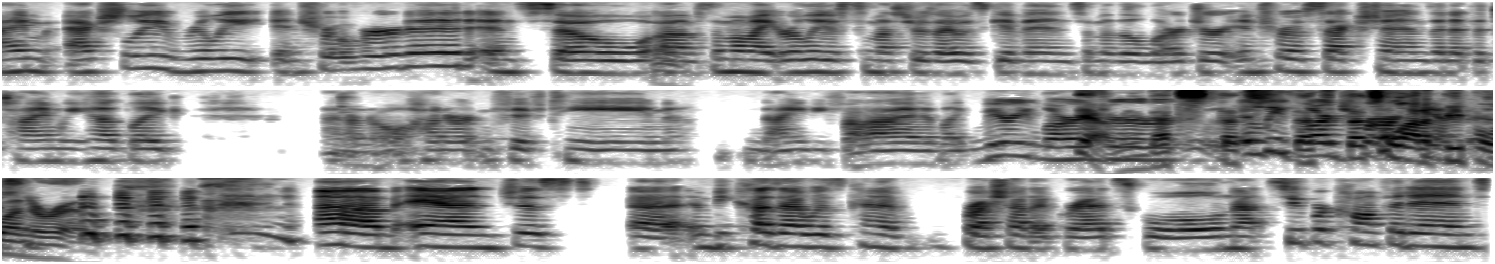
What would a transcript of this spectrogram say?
I'm actually really introverted, and so um, some of my earliest semesters, I was given some of the larger intro sections, and at the time we had like I don't know, 115, 95, like very larger. Yeah, I mean, that's that's at least that's, large that's a lot campus. of people in the room. um, and just uh, and because I was kind of fresh out of grad school, not super confident,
